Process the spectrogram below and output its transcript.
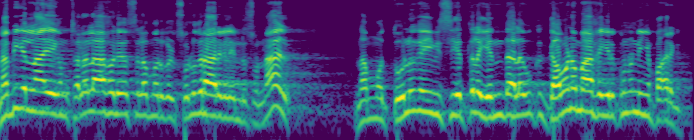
நபிகள் நாயகம் ஸல்லல்லாஹு அலுவலம் அவர்கள் சொல்கிறார்கள் என்று சொன்னால் நம்ம தொழுகை விஷயத்தில் எந்த அளவுக்கு கவனமாக இருக்கணும்னு நீங்கள் பாருங்கள்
